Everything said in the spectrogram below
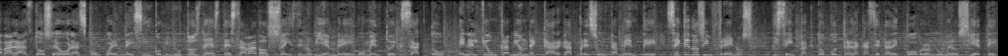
Marcaba las 12 horas con 45 minutos de este sábado 6 de noviembre, momento exacto en el que un camión de carga presuntamente se quedó sin frenos y se impactó contra la caseta de cobro número 7,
